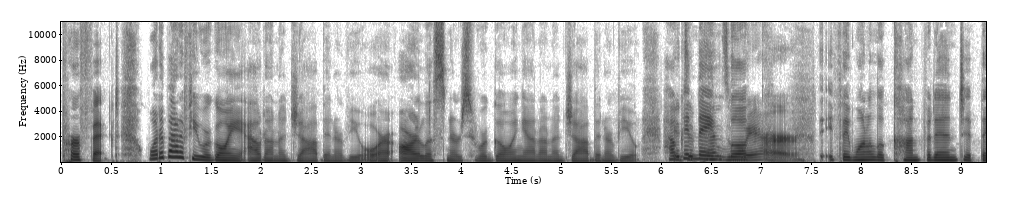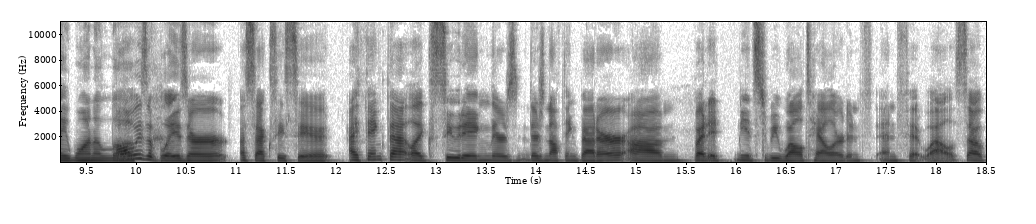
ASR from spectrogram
Perfect. What about if you were going out on a job interview, or our listeners who are going out on a job interview? How it can they look where. if they want to look confident? If they want to look Always a blazer, a sexy suit. I think that like suiting, there's there's nothing better, um, but it needs to be well tailored and and fit well. So.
